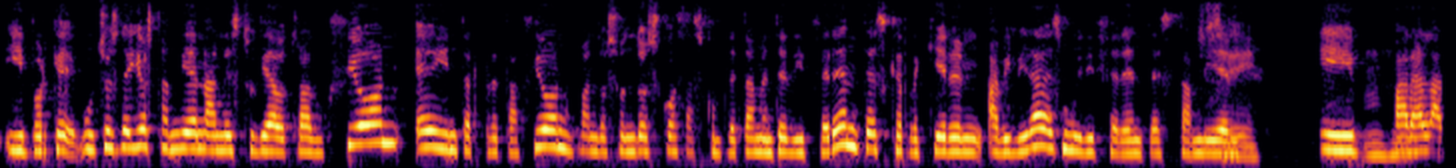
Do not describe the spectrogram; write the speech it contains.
y porque muchos de ellos también han estudiado traducción e interpretación cuando son dos cosas completamente diferentes que requieren habilidades muy diferentes también. Y para, la,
